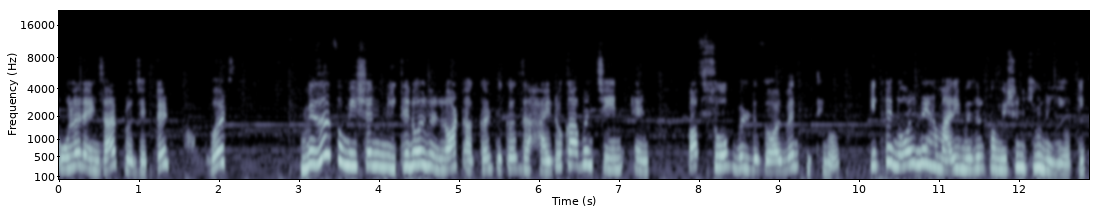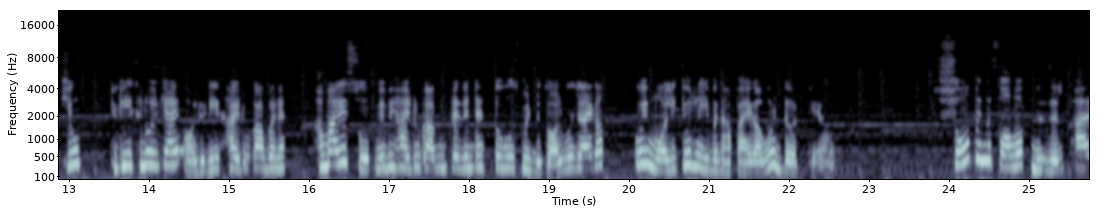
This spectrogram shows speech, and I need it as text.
polar ends are projected outwards. Missile formation methanol will not occur because the hydrocarbon chain end of soap will dissolve in ethanol. इथेनॉल में हमारी मिजल फॉर्मेशन क्यों नहीं होती? क्यों? क्योंकि इथेनॉल क्या है? ऑलरेडी एक हाइड्रोकार्बन है। हमारे सोप में भी हाइड्रोकार्बन प्रेजेंट है तो वो उसमें डिसॉल्व हो जाएगा। कोई मॉलिक्यूल नहीं बना पाएगा, वो डर्ट के around soap in the form of micelle are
